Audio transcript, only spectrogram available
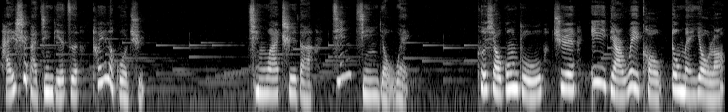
还是把金碟子推了过去。青蛙吃得津津有味，可小公主却一点胃口都没有了。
